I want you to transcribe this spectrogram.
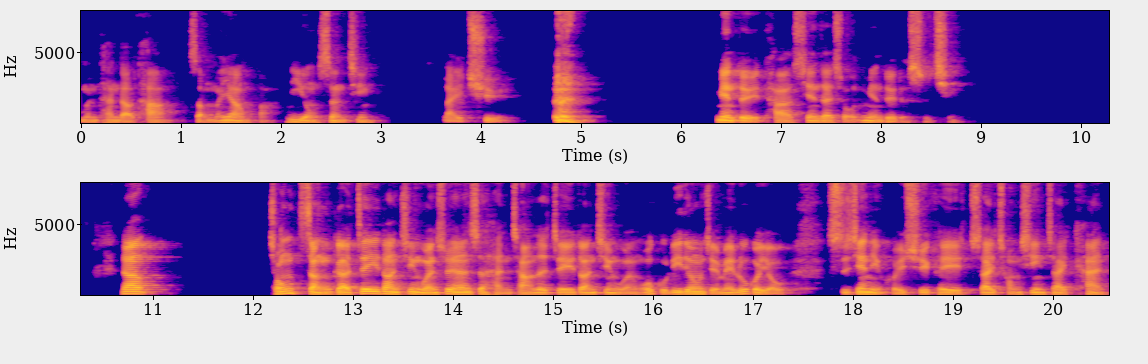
我们谈到他怎么样把利用圣经来去。面对他现在所面对的事情，那从整个这一段经文，虽然是很长的这一段经文，我鼓励弟兄姐妹，如果有时间你回去可以再重新再看，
